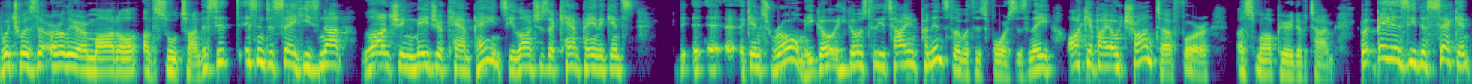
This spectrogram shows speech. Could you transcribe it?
which was the earlier model of Sultan. This isn't to say he's not launching major campaigns. He launches a campaign against uh, against Rome. He go he goes to the Italian peninsula with his forces, and they occupy Otranto for a small period of time. But Bayezid II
